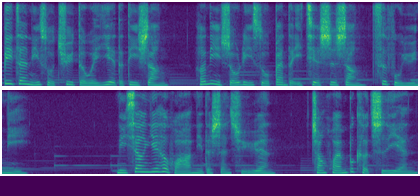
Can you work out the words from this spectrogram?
必在你所去得为业的地上，和你手里所办的一切事上赐福于你。你向耶和华你的神许愿，偿还不可迟延，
